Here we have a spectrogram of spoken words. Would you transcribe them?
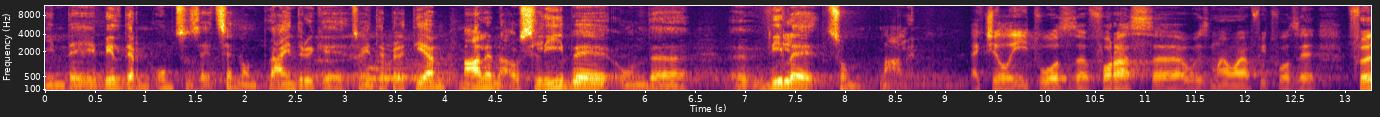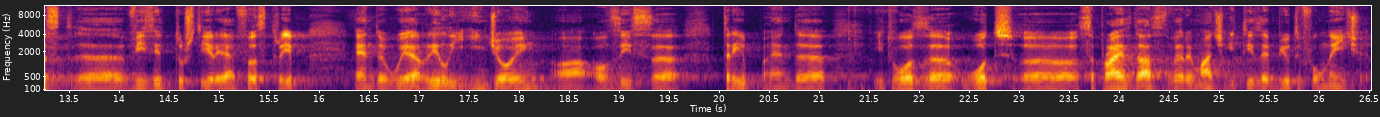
in die Bildern umzusetzen und Eindrücke zu interpretieren. Malen aus Liebe und Wille zum Malen. Actually, it was uh, for us uh, with my wife. It was a first uh, visit to Styria, first trip, and uh, we are really enjoying uh, of this uh, trip. And it was what surprised us very much. It is a beautiful nature,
